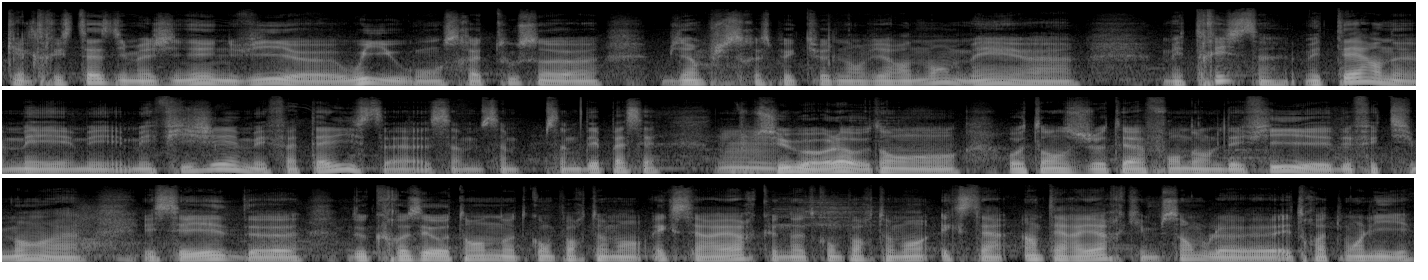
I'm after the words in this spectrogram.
quelle tristesse d'imaginer une vie, euh, oui, où on serait tous euh, bien plus respectueux de l'environnement, mais, euh, mais triste, mais terne, mais, mais, mais figé, mais fataliste. Ça, me- ça me- ça me dépassait. Je me suis dit, bah voilà, autant, autant se jeter à fond dans le défi et d'effectivement euh, essayer de, de creuser autant notre comportement extérieur que notre comportement intérieur qui me semble euh, étroitement lié.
